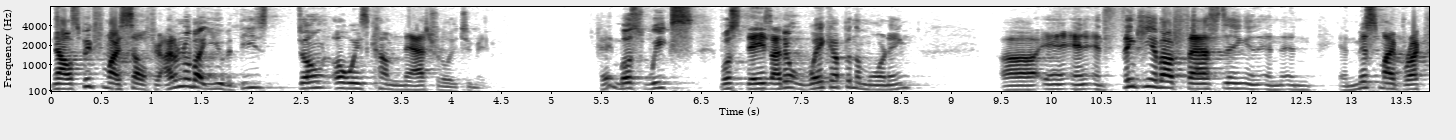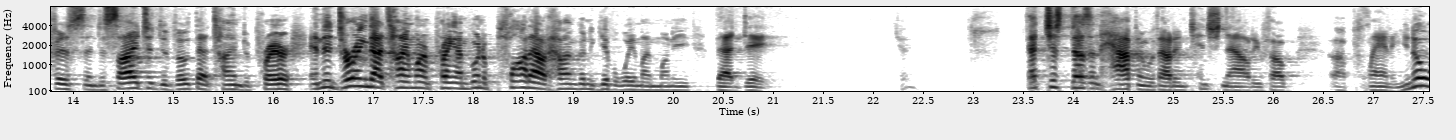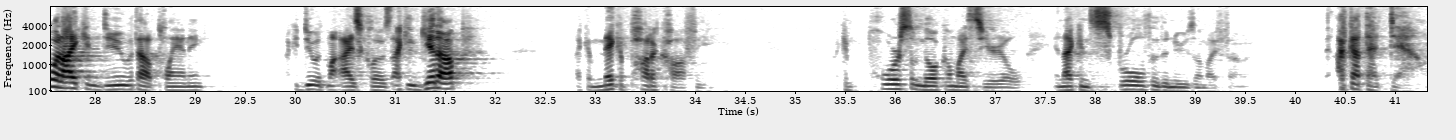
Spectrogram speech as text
Now, I'll speak for myself here. I don't know about you, but these don't always come naturally to me. Okay? Most weeks, most days, I don't wake up in the morning uh, and, and, and, thinking about fasting and, and, and, and miss my breakfast and decide to devote that time to prayer. And then during that time when I'm praying, I'm going to plot out how I'm going to give away my money that day. Okay? That just doesn't happen without intentionality, without uh, planning. You know what I can do without planning? I can do it with my eyes closed. I can get up, I can make a pot of coffee, I can pour some milk on my cereal, and I can scroll through the news on my phone. I've got that down.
